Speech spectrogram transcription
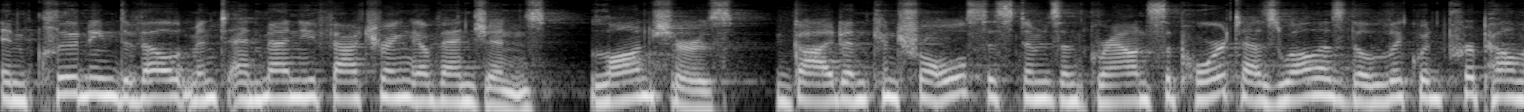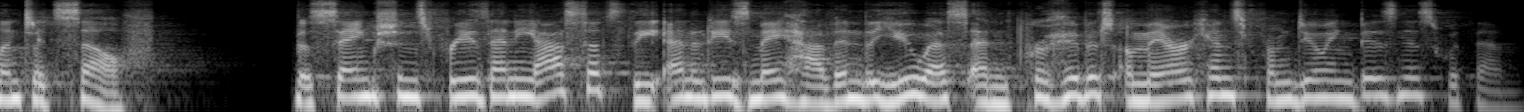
including development and manufacturing of engines, launchers, guide and control systems and ground support as well as the liquid propellant itself. The sanctions freeze any assets the entities may have in the U.S. and prohibit Americans from doing business with them.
